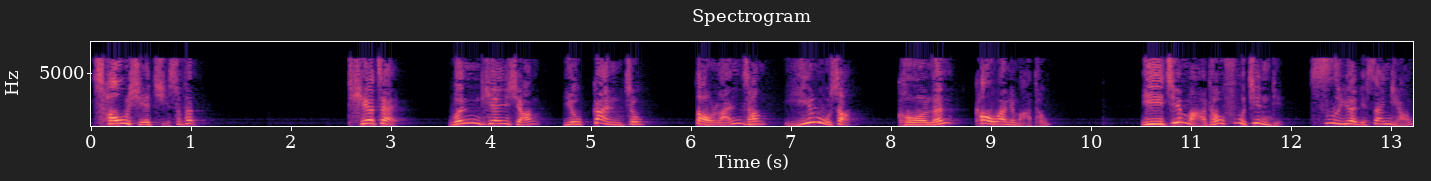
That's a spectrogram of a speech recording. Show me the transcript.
抄写几十份，贴在文天祥由赣州到南昌一路上可能靠岸的码头，以及码头附近的寺院的山墙。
